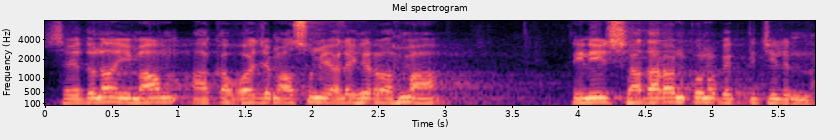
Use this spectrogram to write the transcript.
সৈয়দনা ইমাম আকা ফয়জে মাসুমি আলহির রহমা তিনি সাধারণ কোনো ব্যক্তি ছিলেন না।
